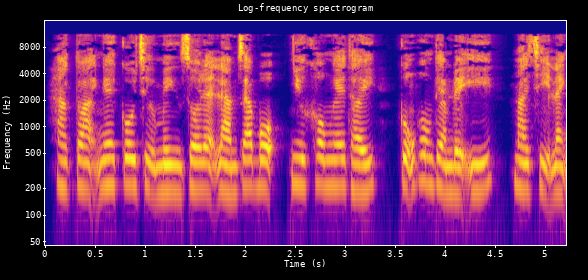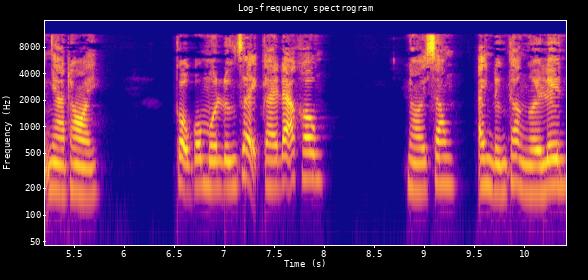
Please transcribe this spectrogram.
Hạc toại nghe cô chửi mình rồi lại làm ra bộ như không nghe thấy, cũng không thèm để ý, mà chỉ lạnh nhạt hỏi. Cậu có muốn đứng dậy cái đã không? Nói xong, anh đứng thẳng người lên,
